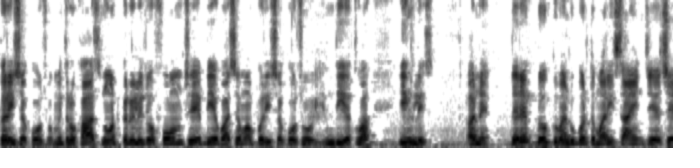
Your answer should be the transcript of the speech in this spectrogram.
કરી શકો છો. મિત્રો, ખાસ નોટ કરી લેજો ફોર્મ છે બે ભાષામાં ભરી શકો છો, હિન્દી અથવા ઇંગ્લિશ અને દરેક ડોક્યુમેન્ટ ઉપર તમારી સાઇન જે છે,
